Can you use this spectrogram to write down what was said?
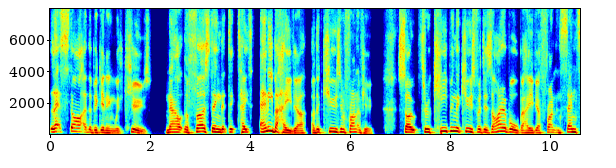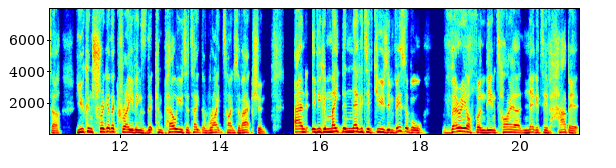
let's start at the beginning with cues. Now, the first thing that dictates any behavior are the cues in front of you. So, through keeping the cues for desirable behavior front and center, you can trigger the cravings that compel you to take the right types of action. And if you can make the negative cues invisible, very often the entire negative habit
